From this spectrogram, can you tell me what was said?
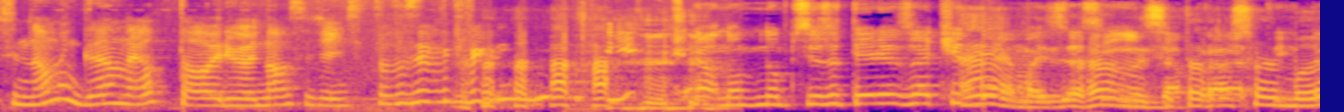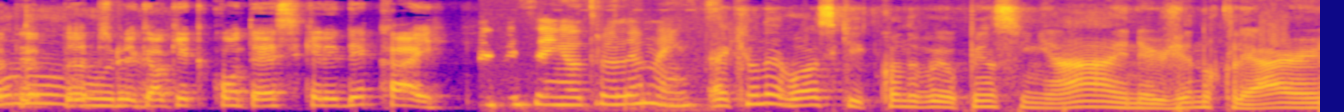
se não me engano, é o tório. Nossa, gente, tá fazendo. Não, não, não precisa ter exatidão, É, mas, mas, assim, mas você dá tá pra, transformando dá pra, explicar o que, que acontece que ele decai. Deve ser em outro elemento. É que o negócio que quando eu penso em ah, energia nuclear,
